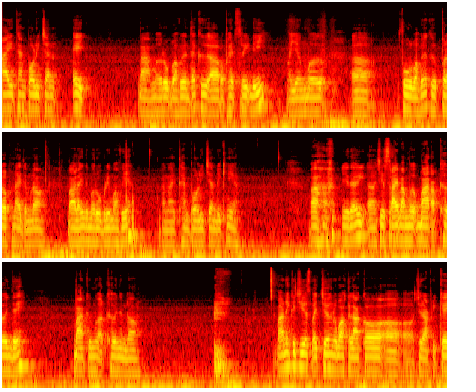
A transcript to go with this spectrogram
Nike Tempo Legend 8 បាទមើលរូបរបស់វាទៅគឺប្រភេទ 3D មកយើងមើលអឺ full របស់វាគឺព្រិលផ្នែកតែម្ដងបាទឥឡូវទៅមើលរូបរាងរបស់វាអានេះ Tempo Legend ដូចគ្នាបាទនិយាយទៅជាស្រ័យបាទមើលបាតអត់ឃើញទេបាទគឺមើលអត់ឃើញតែម្ដងបាទនេះគឺជាស្បែកជើងរបស់កីឡាករ Gerard Piqué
